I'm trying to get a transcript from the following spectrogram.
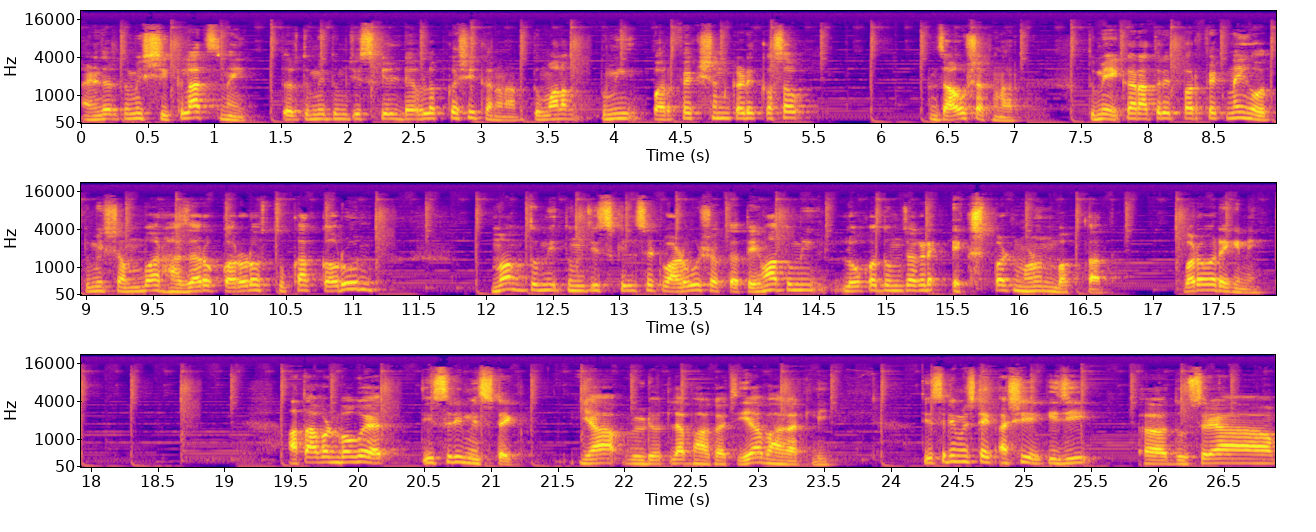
आणि जर तुम्ही शिकलाच नाही तर तुम्ही तुमची स्किल डेव्हलप कशी करणार? तुम्हाला तुम्ही परफेक्शनकडे कसं जाऊ शकणार? तुम्ही एका रात्रीत परफेक्ट नाही होत. तुम्ही शंभर हजारो करोडो चुका करून मग तुम्ही तुमची स्किल सेट वाढवू शकता. तेव्हा तुम्ही लोक तुमच्याकडे एक्सपर्ट म्हणून बघतात. बरोबर आहे की नाही? आता आपण बघूयात तिसरी मिस्टेक या व्हिडिओतल्या भागाची या भागातली. तिसरी मिस्टेक अशी आहे की जी दुसऱ्या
